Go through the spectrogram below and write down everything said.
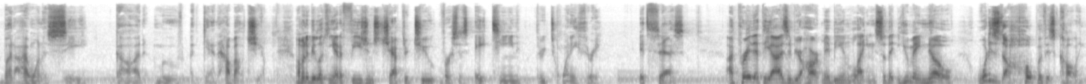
But I want to see God move again. How about you? I'm going to be looking at Ephesians chapter 2, verses 18 through 23. It says, I pray that the eyes of your heart may be enlightened so that you may know what is the hope of his calling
